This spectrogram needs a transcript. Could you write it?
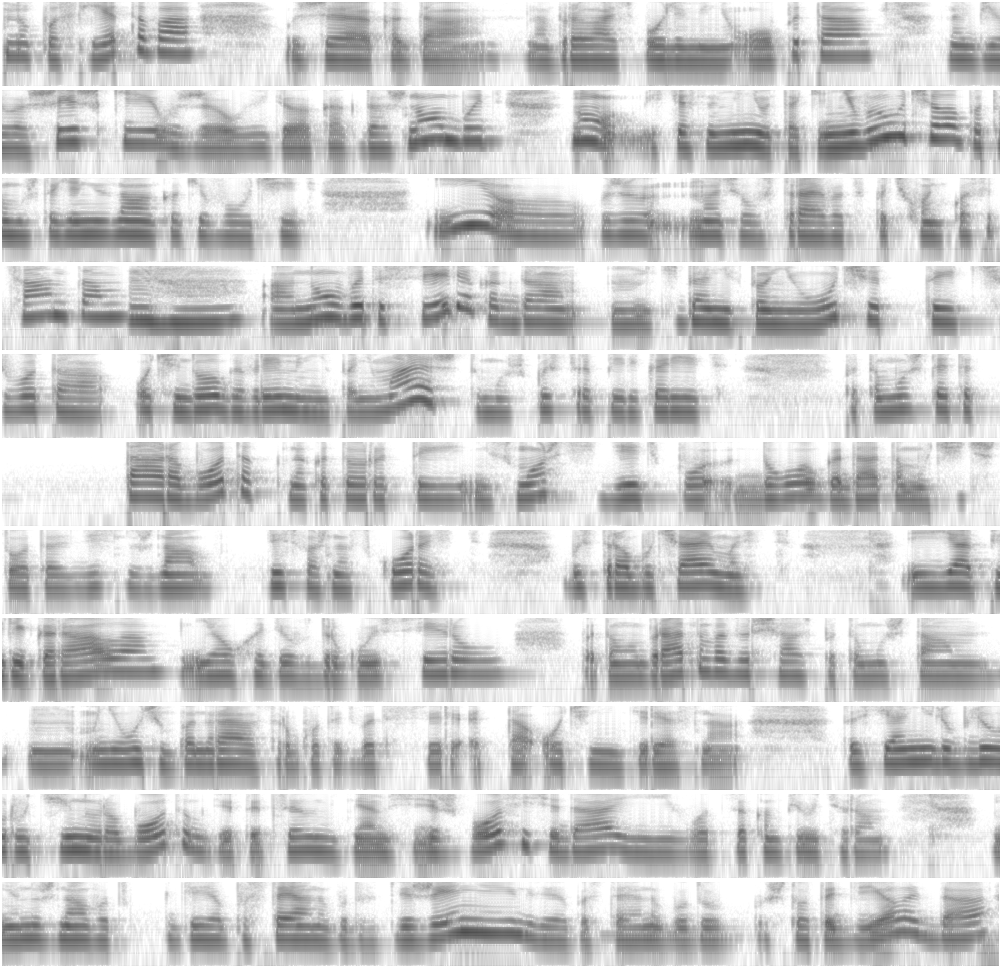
Но после этого, уже когда набралась более-менее опыта, набила шишки, уже увидела, как должно быть. Ну, естественно, меню так и не выучила, потому что я не знала, как его учить. И э, уже начал устраиваться потихоньку официантом. Угу. Но в этой сфере, когда тебя никто не учит, ты чего-то очень долгое время не понимаешь, ты можешь быстро перегореть, потому что это та работа, на которой ты не сможешь сидеть по долго, да, там учить что-то. Здесь нужна, здесь важна скорость, быстрообучаемость. И я перегорала, я уходила в другую сферу, потом обратно возвращалась, потому что мне очень понравилось работать в этой сфере. Это очень интересно. То есть я не люблю рутину работу, где ты целыми днями сидишь в офисе, да, и вот за компьютером. Мне нужна вот, где я постоянно буду в движении, где я постоянно буду что-то делать, да,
